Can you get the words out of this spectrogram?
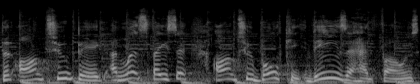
that aren't too big, and let's face it, aren't too bulky. These are headphones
